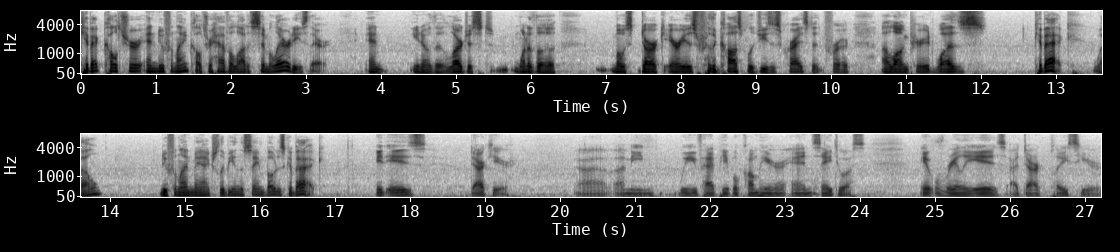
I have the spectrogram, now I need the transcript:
Quebec culture and Newfoundland culture have a lot of similarities there, and you know the largest one of the most dark areas for the gospel of Jesus Christ uh, for a long period was Quebec. Well, Newfoundland may actually be in the same boat as Quebec. It is dark here. Uh, I mean, we've had people come here and say to us, it really is a dark place here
